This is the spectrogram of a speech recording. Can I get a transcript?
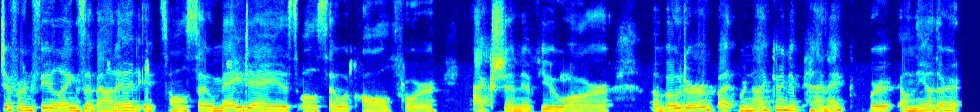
different feelings about it. It's also May Day is also a call for action if you are a boater, but we're not going to panic. We're on the other,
